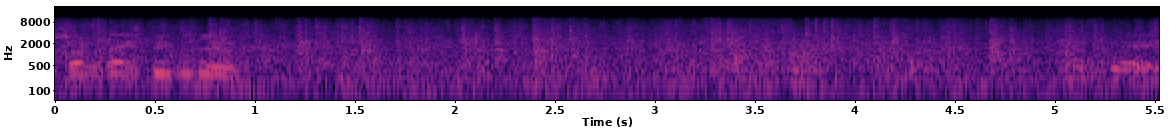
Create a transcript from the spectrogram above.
some things people do. Okay.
